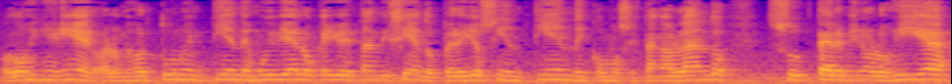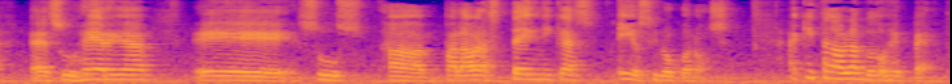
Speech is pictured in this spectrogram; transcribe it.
o dos ingenieros. A lo mejor tú no entiendes muy bien lo que ellos están diciendo, pero ellos sí entienden cómo se están hablando, su terminología, eh, su jerga, eh, sus ah, palabras técnicas, ellos sí lo conocen. Aquí están hablando dos expertos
